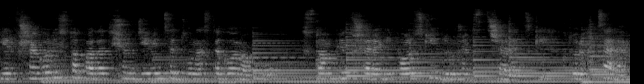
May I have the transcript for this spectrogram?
1 listopada 1912 roku wstąpił w szeregi polskich drużyn strzeleckich, których celem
